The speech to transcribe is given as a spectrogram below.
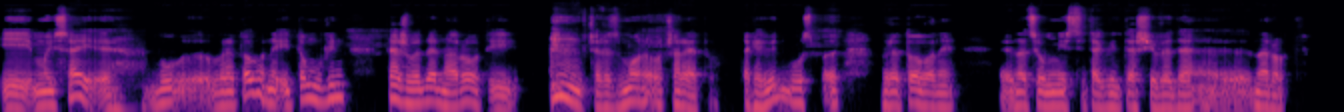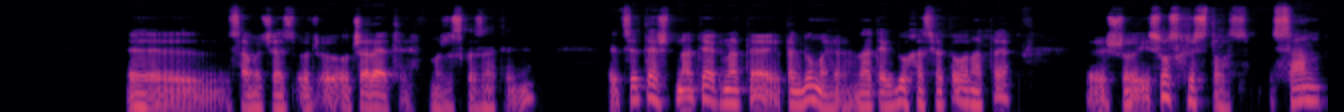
І Мойсей е, був врятований, і тому він теж веде народ і через море очерету. Так як він був врятований е, на цьому місці, так він теж і веде е, народ. Е, Саме через очерети, можна сказати. Ні? Це теж натяк на те, так думаю, натяк Духа Святого на те, е, що Ісус Христос сам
